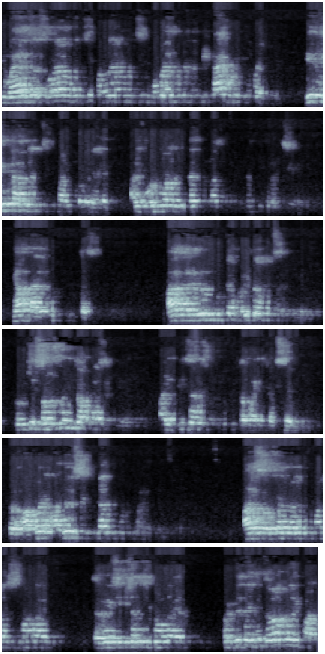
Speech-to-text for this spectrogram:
की वयाच्या सोळा वर्षी पंधरा वर्षी मोबाईल मध्ये नक्की काय बघितलं पाहिजे? ही देखील आपल्याला चिंता करावी लागेल. आणि म्हणून मला विद्यार्थ्यांना विनंती करायची आहे? या कार्यक्रम तुमच्यासाठी. हा कार्यक्रम तुमच्या भवितव्यासाठी तुमची संस्कृती जपण्यासाठी आहे. आणि ती जर संस्कृती जपायची असेल तर आपण आदर्श विद्यार्थी म्हणून पाहिजे. आज संस्कार झाला तुम्हाला शिकवत आहे. सगळे शिक्षक शिकवत आहेत. पण ते त्याची जबाबदारी पार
